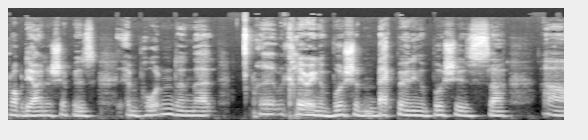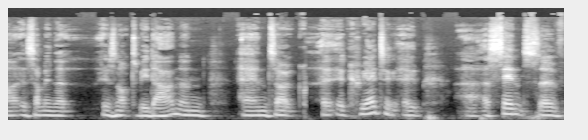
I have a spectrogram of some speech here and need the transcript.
property ownership is important, and that uh, clearing of bush and backburning of bush is uh, uh is something that is not to be done, and and so it, it creates a, a, a, sense of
